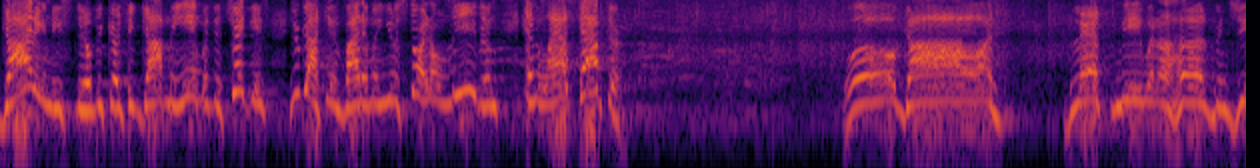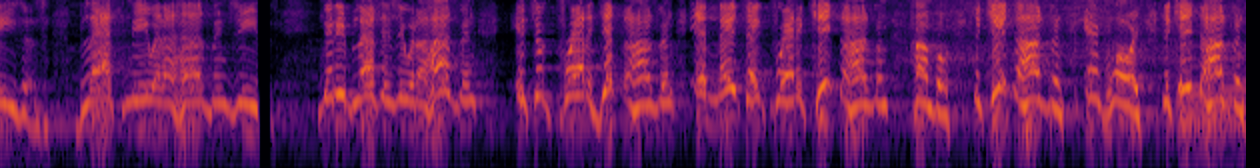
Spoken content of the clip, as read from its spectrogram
guiding me still because he got me in. But the trick is, you got to invite him in your story. Don't leave him in the last chapter. Oh, God, bless me with a husband, Jesus. Bless me with a husband, Jesus. Then he blesses you with a husband, it took prayer to get the husband. It may take prayer to keep the husband humble, to keep the husband employed, to keep the husband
